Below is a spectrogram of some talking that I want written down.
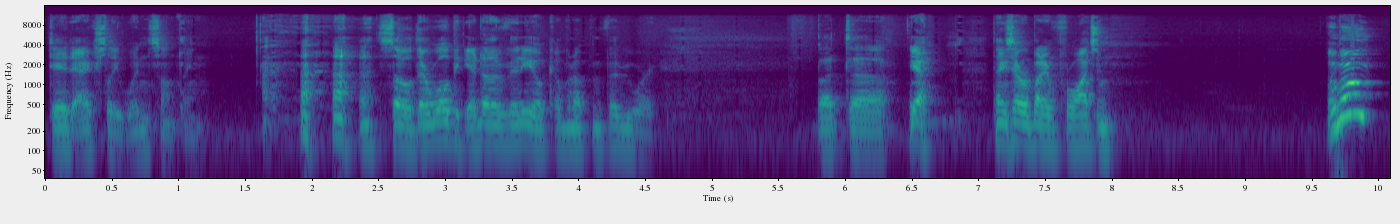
did actually win something. so there will be another video coming up in February. But uh, yeah, thanks everybody for watching. I'm out!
